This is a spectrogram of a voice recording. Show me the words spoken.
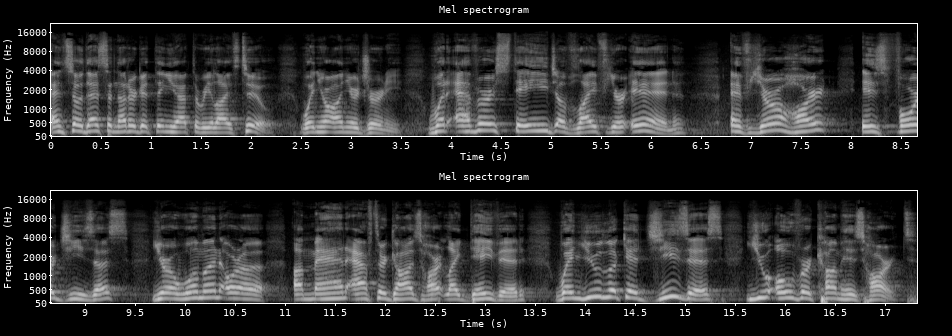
And so that's another good thing you have to realize too when you're on your journey. Whatever stage of life you're in, if your heart is for Jesus, you're a woman or a, a man after God's heart like David, when you look at Jesus, you overcome his heart.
